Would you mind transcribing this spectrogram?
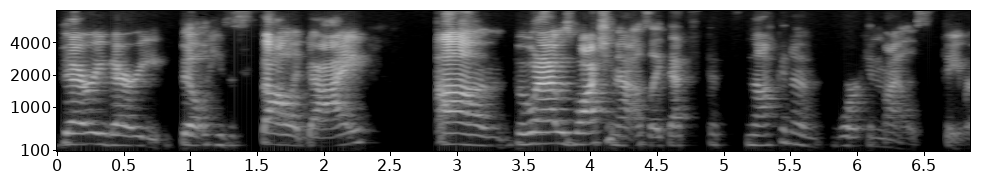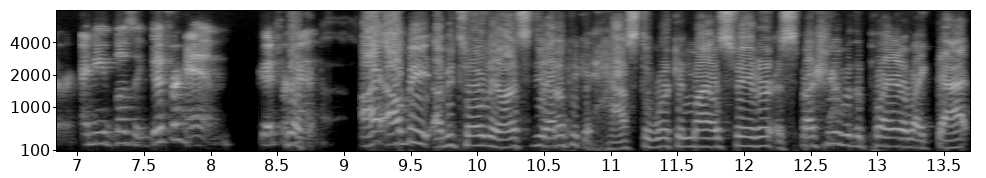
very, very built. He's a solid guy. Um, but when I was watching that, I was like, that's that's not gonna work in Miles' favor. I mean, listen, good for him. Good for Look, him. I, will be I'll be totally honest with you. I don't think it has to work in Miles' favor, especially with a player like that.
